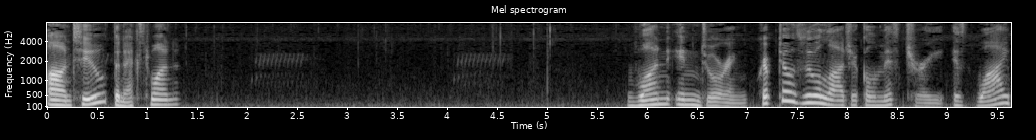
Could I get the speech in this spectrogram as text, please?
On to the next one. One enduring cryptozoological mystery is why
